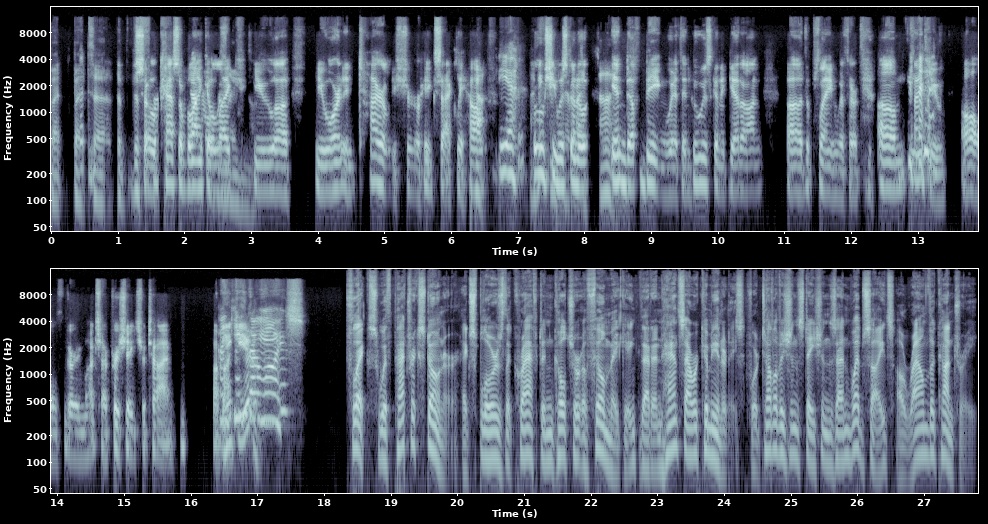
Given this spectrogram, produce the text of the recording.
but but uh, the, the so first Casablanca, overlay, like no. you, uh, you weren't entirely sure exactly how Yeah. I who think she we was did gonna right time. end up being with and who was going to get on uh, the plane with her. Um, thank you all very much. I appreciate your time. Bye-bye. Thank Thank you you. so much. Flicks with Patrick Stoner explores the craft and culture of filmmaking that enhance our communities for television stations and websites around the country.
